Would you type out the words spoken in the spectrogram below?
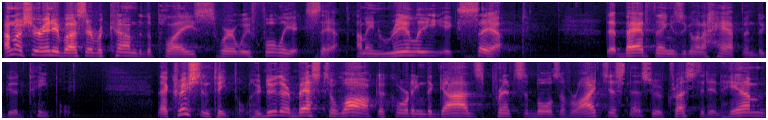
I'm not sure any of us ever come to the place where we fully accept, I mean, really accept that bad things are going to happen to good people. That Christian people who do their best to walk according to God's principles of righteousness, who have trusted in Him,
